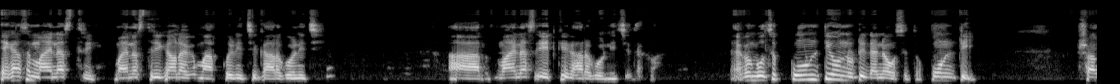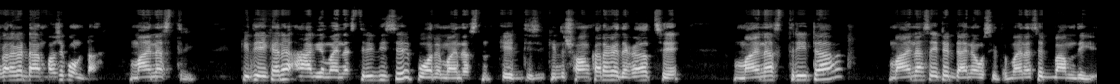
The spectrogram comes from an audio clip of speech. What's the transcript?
এখানে আছে মাইনাস থ্রি। মাইনাস থ্রি কে আমরা মার্ক করে নিচ্ছি, গাঢ় করে নিচ্ছি। আর মাইনাস এইট কে গাঢ় করে নিচ্ছি, দেখো। এখন বলছে কোনটি অন্যটি ডানে অবস্থিত? কোনটি? সংখ্যা রাখার ডান পাশে কোনটা? Minus three. কিন্তু এখানে আগে মাইনাস থ্রি দিছে, পরে মাইনাস এইট দিছে। কিন্তু সংখ্যা দেখা যাচ্ছে মাইনাস থ্রিটা, মাইনাস এইটের ডাইনে অবস্থিত। মাইনাস এইট বাম দিকে।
